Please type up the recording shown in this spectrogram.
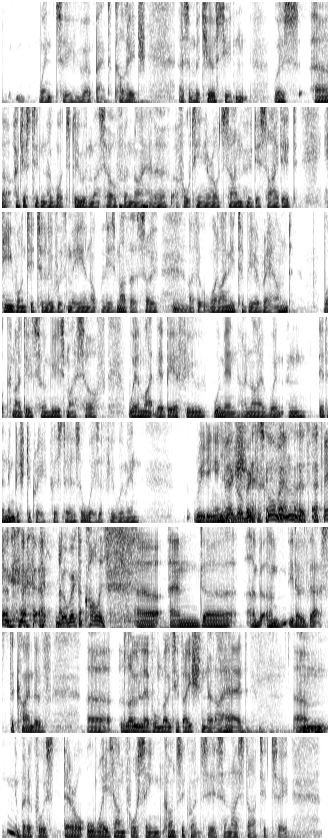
went to uh, back to college as a mature student was uh, I just didn't know what to do with myself, and I had a 14 year old son who decided he wanted to live with me and not with his mother. So mm. I thought, well, I need to be around. What can I do to amuse myself? Where might there be a few women? And I went and did an English degree because there's always a few women reading English. Yeah, go back to school, man. That's the thing. go back to college. Uh, and, uh, and, and, you know, that's the kind of uh, low level motivation that I had. Um, mm. But of course, there are always unforeseen consequences, and I started to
